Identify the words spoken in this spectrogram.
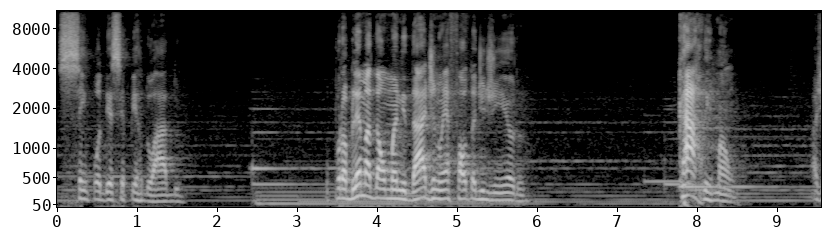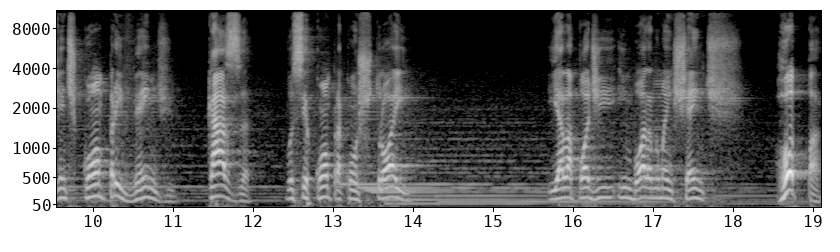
sem poder ser perdoado. Problema da humanidade não é falta de dinheiro. Carro, irmão, a gente compra e vende. Casa, você compra, constrói e ela pode ir embora numa enchente. Roupa,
